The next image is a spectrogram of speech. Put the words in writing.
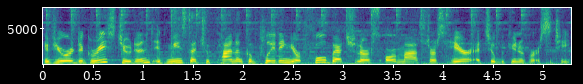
If you're a degree student, it means that you plan on completing your full bachelor's or master's here at Tilburg University.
